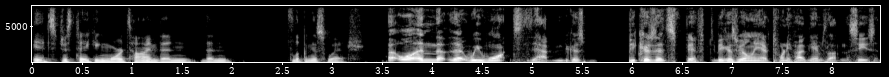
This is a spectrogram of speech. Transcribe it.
it's just taking more time than than flipping a switch. Uh, well, and th- that we want to happen because because it's fifth because we only have 25 games left in the season,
